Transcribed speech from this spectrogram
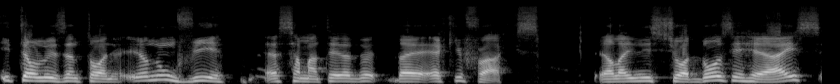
então, Luiz Antônio, eu não vi essa matéria do, da Equifax. Ela iniciou a 12 reais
